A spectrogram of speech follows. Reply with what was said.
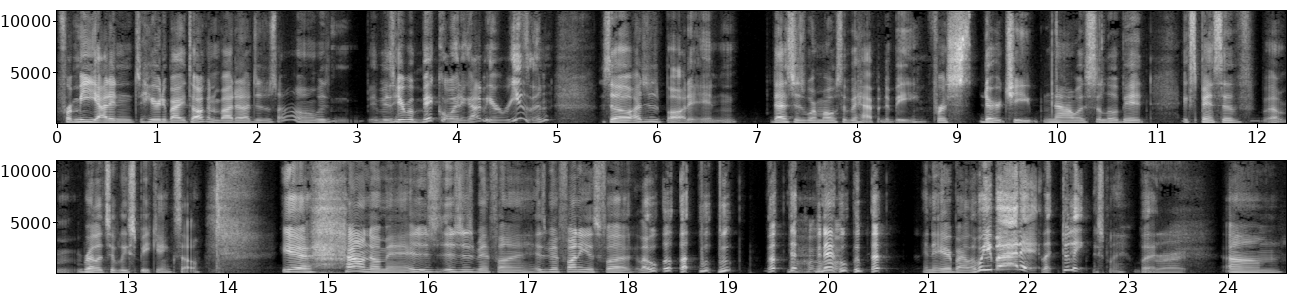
For me, I didn't hear anybody talking about it. I just oh, it was- if it's here with Bitcoin, it got to be a reason. So I just bought it and that's just where most of it happened to be for dirt cheap. Now it's a little bit expensive, um, relatively speaking. So yeah, I don't know, man. It's, it's just been fun. It's been funny as fuck. Like, oop, oop, oop, and then everybody like, where you buy it? Like, too late. Explain. But right. um,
